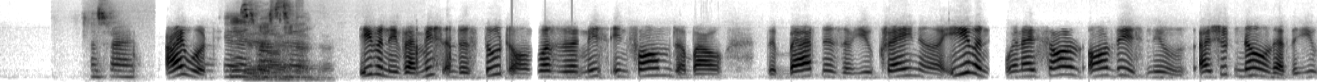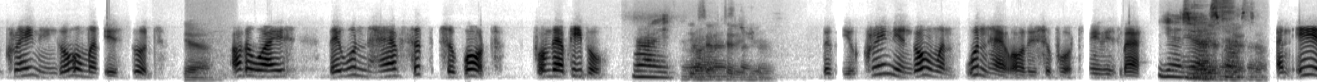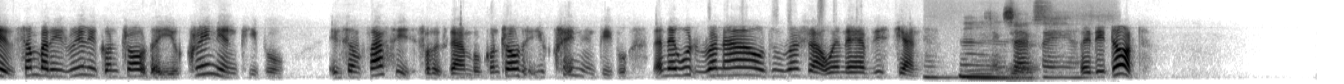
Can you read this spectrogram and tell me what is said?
That's right. I would. Yes, Master. Even if I misunderstood or was uh, misinformed about the badness of Ukraine, or even when I saw all this news, I should know that the Ukrainian government is good. Yeah. Otherwise, they wouldn't have such support from their people. Right. Exactly true. The Ukrainian government wouldn't have all this support if it's bad. Yes, Yes, Master. Master. And if somebody really controlled the Ukrainian people, if some fascists, for example, control the Ukrainian people, then they would run out to Russia when they have this chance. Mm, exactly. Yeah. They did not.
